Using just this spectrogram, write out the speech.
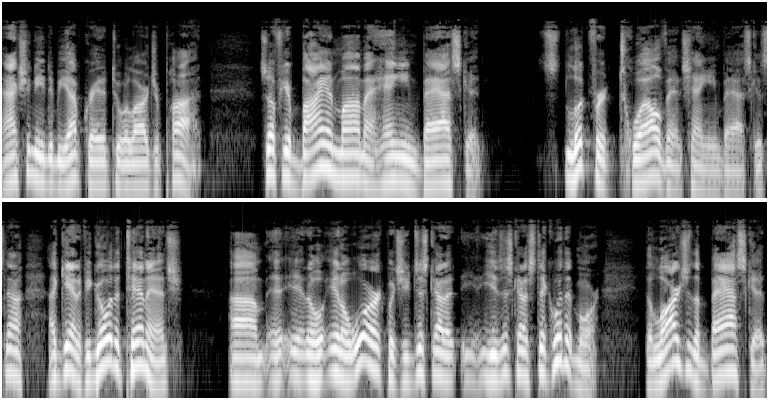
Actually, need to be upgraded to a larger pot. So if you're buying mom a hanging basket, look for 12 inch hanging baskets. Now, again, if you go with a 10 inch, um, it, will it'll work, but you just got to you just got to stick with it more. The larger the basket,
